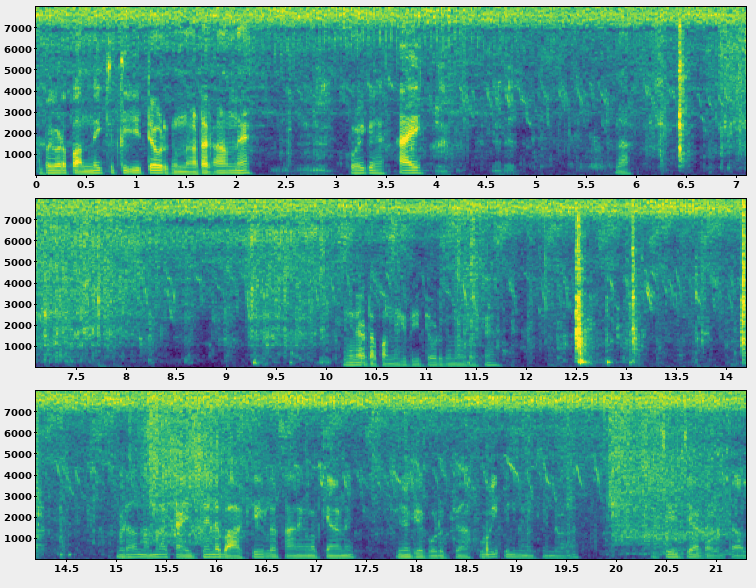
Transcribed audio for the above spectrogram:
അപ്പോൾ ഇവിടെ പന്നിക്ക് തീറ്റ കൊടുക്കുന്ന കേട്ടോ. കാണുന്നേ? കോഴിക്കുഞ്ഞ് ഹായ്. ഇങ്ങനെ കേട്ടോ പന്നിക്ക് തീറ്റ കൊടുക്കുന്നവരൊക്കെ. ഇവിടെ നമ്മളെ കഴിച്ചതിന്റെ ബാക്കിയുള്ള സാധനങ്ങളൊക്കെയാണ് ഇതിനൊക്കെ കൊടുക്കുക. കോഴിക്കുഞ്ഞുങ്ങളൊക്കെ ഉണ്ട് ഇവിടെ. ചേച്ചി കേട്ടോ കൊടുത്താൾ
